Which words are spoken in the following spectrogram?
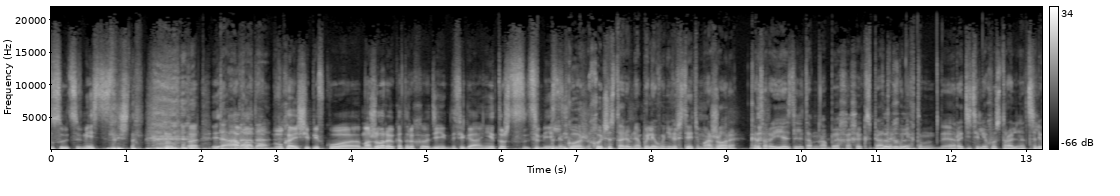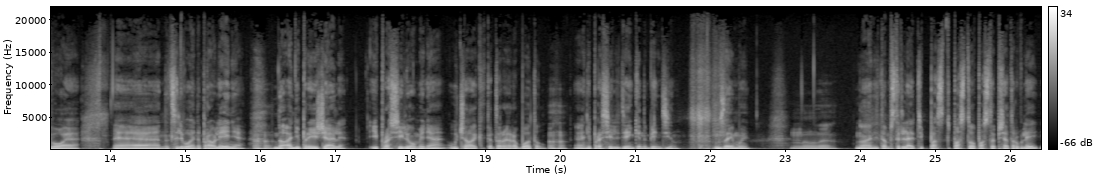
тусуются вместе, знаешь, там, э, Да, а да, да. бухающие пивко мажоры, у которых денег дофига, они тоже вместе. Блин, Гош, хочешь историю? У меня были в университете мажоры, которые ездили там на БХХ X5, у них там э, родители их устроили на целевое, э, на целевое направление, но они приезжали и просили у меня, у человека, который работал, они просили деньги на бензин взаймы. Ну да. Ну, они там стреляли типа по с- по 100, по 150 рублей,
